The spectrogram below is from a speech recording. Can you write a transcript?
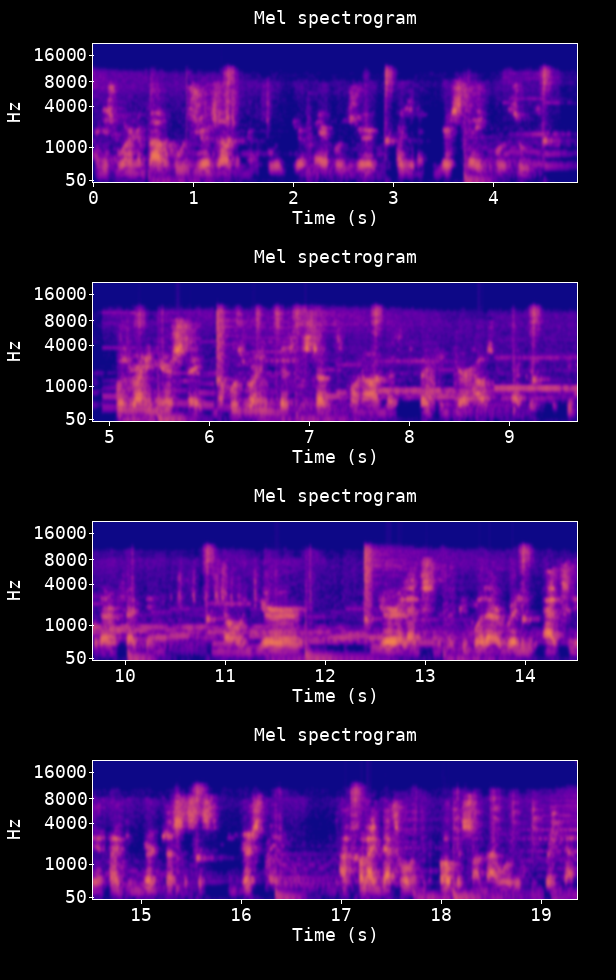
and just worrying about who's your governor, who's your mayor, who's your president in your state, who's who's who's running your state, you know, who's running the stuff that's going on that's affecting your house the people that are affecting, you know, your your elections, the people that are really actually affecting your justice system in your state. I feel like that's what we need to focus on. That way we can bring that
